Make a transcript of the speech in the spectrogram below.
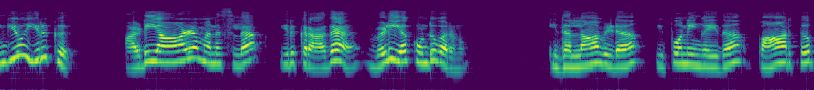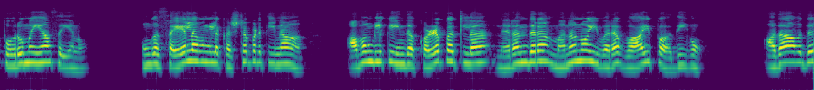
எங்கேயோ இருக்கு. அடியாழ மனசுல இருக்கிற அதை வெளியே கொண்டு வரணும். இதெல்லாம் விட இப்போ நீங்க இதை பார்த்து பொறுமையா செய்யணும். உங்கள் செயல் அவங்கள கஷ்டப்படுத்தினா அவங்களுக்கு இந்த குழப்பத்தில் நிரந்தர மனநோய் வர வாய்ப்பு அதிகம். அதாவது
